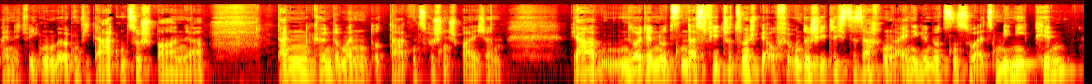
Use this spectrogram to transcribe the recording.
meinetwegen, um irgendwie Daten zu sparen, ja, dann könnte man dort Daten zwischenspeichern. Ja, Leute nutzen das Feature zum Beispiel auch für unterschiedlichste Sachen. Einige nutzen es so als Mini-PIM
